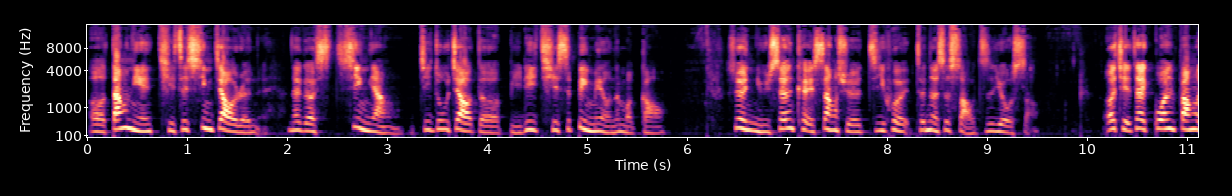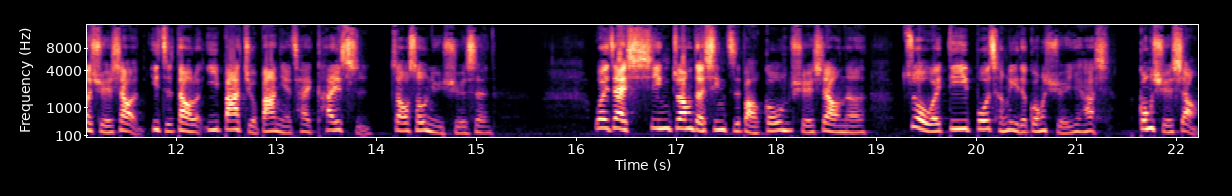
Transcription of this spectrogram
呃，当年其实信教人那个信仰基督教的比例其实并没有那么高，所以女生可以上学的机会真的是少之又少。而且在官方的学校，一直到了一八九八年才开始招收女学生。位在新庄的新子堡公学校呢，作为第一波成立的公学校，公学校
